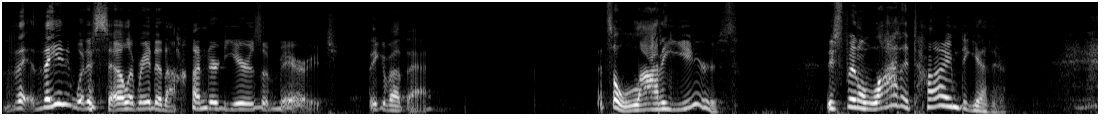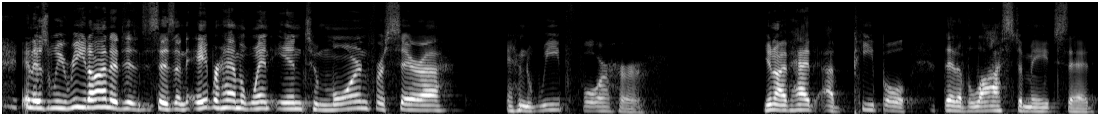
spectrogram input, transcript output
they, they would have celebrated 100 years of marriage. Think about that. That's a lot of years. They spent a lot of time together. And as we read on, it says, And Abraham went in to mourn for Sarah and weep for her. You know, I've had uh, people that have lost a mate said,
